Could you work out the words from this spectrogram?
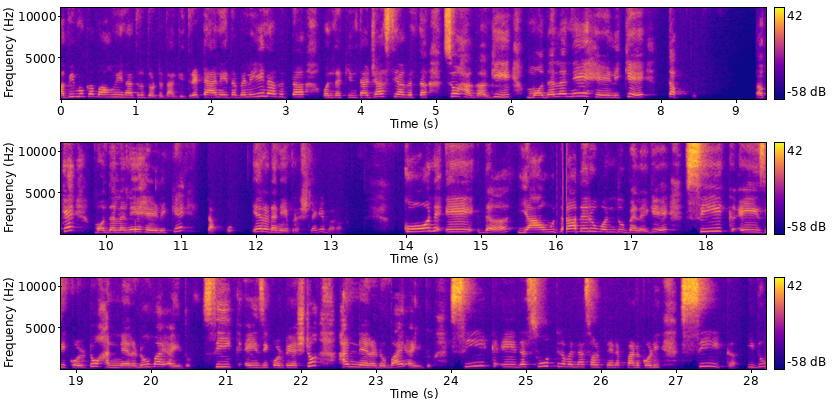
ಅಭಿಮುಖ ಬಾಹು ಏನಾದರೂ ದೊಡ್ಡದಾಗಿದ್ರೆ ಟ್ಯಾನ್ ಎದ ಬೆಲೆ ಏನಾಗುತ್ತಾ? ಒಂದಕ್ಕಿಂತ ಜಾಸ್ತಿ ಆಗುತ್ತಾ? ಸೊ ಹಾಗಾಗಿ ಮೊದಲನೇ ಹೇಳಿಕೆ ತಪ್ಪು. ಓಕೆ ಮೊದಲನೇ ಹೇಳಿಕೆ ತಪ್ಪು. ಎರಡನೇ ಪ್ರಶ್ನೆಗೆ ಬರೋಣ. ಕೋನ್ ಎ ದ ಯಾವುದಾದರೂ ಒಂದು ಬೆಲೆಗೆ sec A is equal to ಹನ್ನೆರಡು ಬೈ ಐದು. ಸೀಕ್ ಎ ಇಸ್ ಟು ಎಷ್ಟು? ಹನ್ನೆರಡು ಬೈ ಐದು. ಸೀಕ್ ಎ ದ ಸೂತ್ರವನ್ನ ಸ್ವಲ್ಪ ನೆನಪು ಮಾಡ್ಕೊಳ್ಳಿ. ಸೀಕ್ ಇದು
